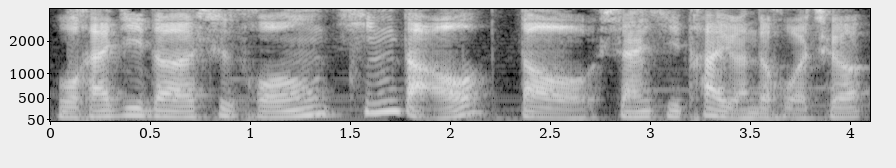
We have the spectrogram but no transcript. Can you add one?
我还记得是从青岛到山西太原的火车。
